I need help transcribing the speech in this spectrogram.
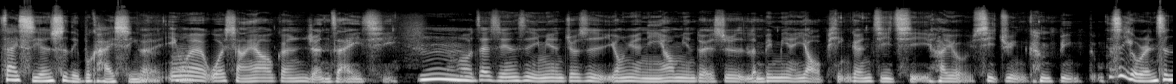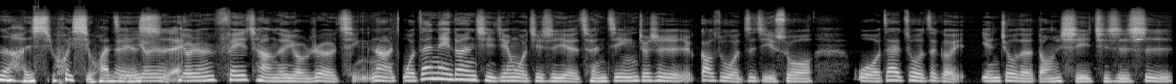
在实验室里不开心，对，因为我想要跟人在一起，嗯，然后在实验室里面，就是永远你要面对的是冷冰冰的药品跟机器，还有细菌跟病毒。但是有人真的很喜会喜欢这件事，有人，有人非常的有热情。那我在那段期间，我其实也曾经就是告诉我自己说。我在做这个研究的东西，其实是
